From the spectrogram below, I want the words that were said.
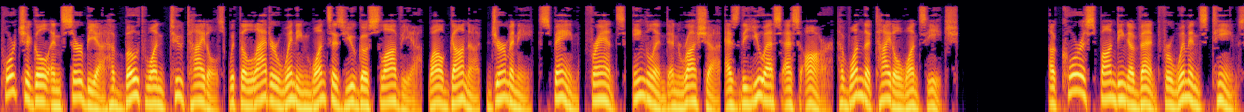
Portugal and Serbia have both won two titles with the latter winning once as Yugoslavia, while Ghana, Germany, Spain, France, England and Russia as the USSR have won the title once each. A corresponding event for women's teams,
